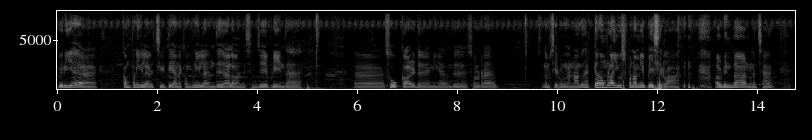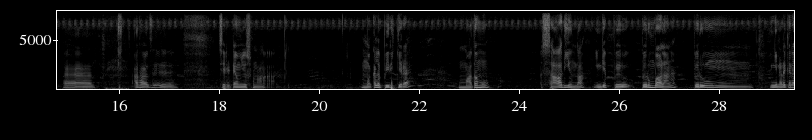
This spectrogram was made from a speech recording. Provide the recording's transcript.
பெரிய கம்பெனிகளை வச்சுக்கிட்டு அந்த கம்பெனியில் வந்து வேலை வாங்கி செஞ்சு எப்படி இந்த சோ கால்டு நீங்கள் வந்து சொல்கிற நம்ம சரி நான் வந்து டேர்ம்லாம் யூஸ் பண்ணாமையே பேசிடலாம் அப்படின்னு தான் நினச்சேன். அதாவது சரி டேர்ம் யூஸ் பண்ண வேணாம் மக்களை பிரிக்கிற மதமும் சாதியும் தான் இங்கே பெரு பெரும்பாலான பெரும் இங்கே நடக்கிற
